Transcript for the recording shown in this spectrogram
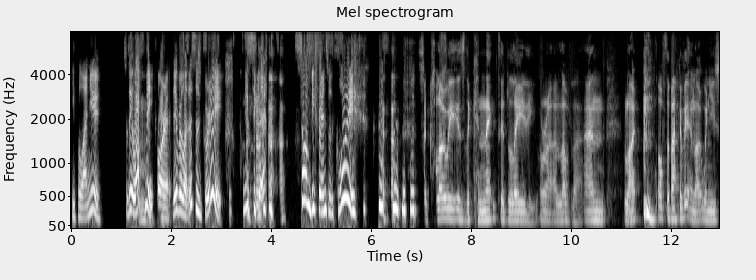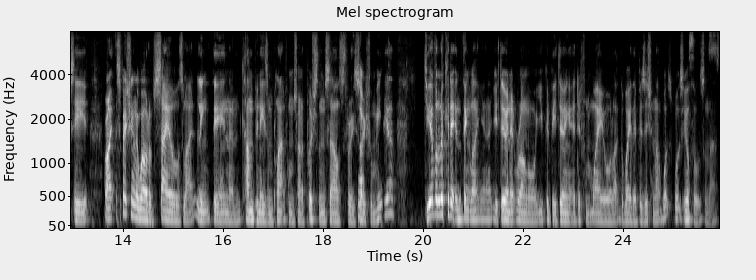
people I knew. So they loved Mm. me for it. They were like, this is great. need to get, come and be friends with Chloe. so Chloe is the connected lady. All right, I love that. And like off the back of it, and like when you see, right, especially in the world of sales, like LinkedIn and companies and platforms trying to push themselves through Yeah. social media. Do you ever look at it and think like, yeah, you're doing it wrong, or you could be doing it a different way, or like the way they position? Like, what's what's your thoughts on that?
